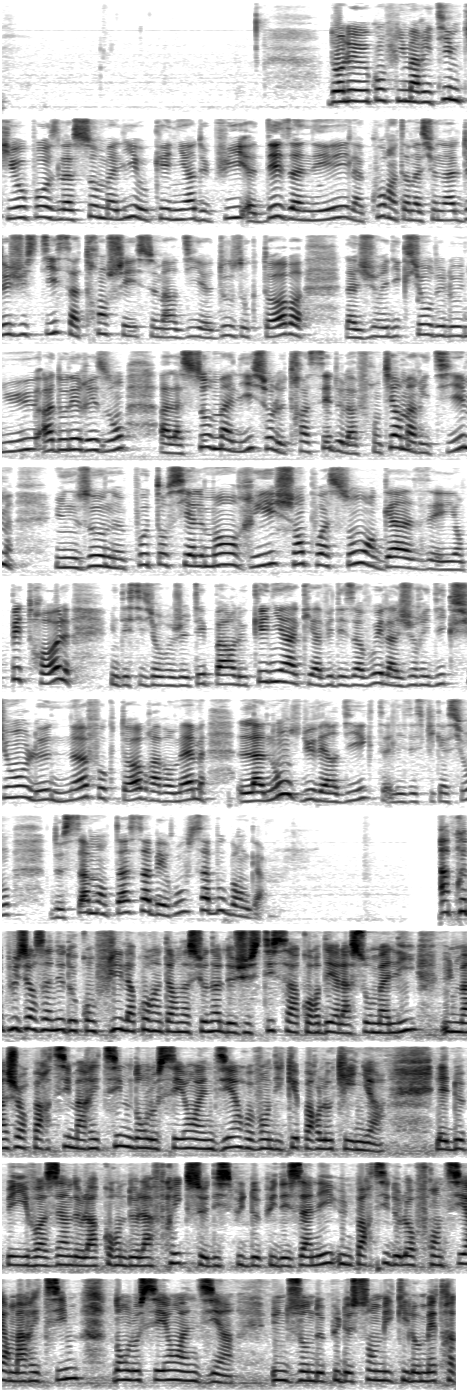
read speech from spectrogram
Dans le conflit maritime qui oppose la Somalie au Kenya depuis des années, la Cour internationale de justice a tranché ce mardi 12 octobre. La juridiction de l'ONU a donné raison à la Somalie sur le tracé de la frontière maritime une zone potentiellement riche en poissons, en gaz et en pétrole. Une décision rejetée par le Kenya qui avait désavoué la juridiction le 9 octobre avant même l'annonce du verdict. Les explications de Samantha Saberou Saboubanga. Après plusieurs années de conflit, la Cour internationale de justice a accordé à la Somalie une majeure partie maritime dans l'océan Indien revendiquée par le Kenya. Les deux pays voisins de la Corne de l'Afrique se disputent depuis des années une partie de leur frontière maritime dans l'océan Indien, une zone de plus de 100 000 km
